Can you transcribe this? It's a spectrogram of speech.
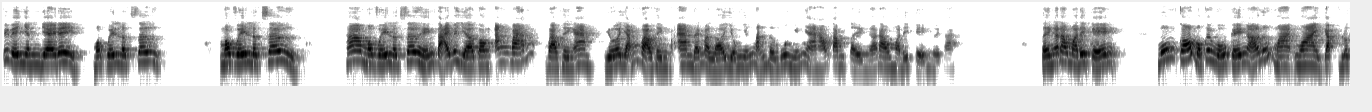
Quý vị nhìn về đi một vị luật sư một vị luật sư ha, một vị luật sư hiện tại bây giờ còn ăn bám vào thiền am, dựa dẫm vào thiền am để mà lợi dụng những mạnh thường quân, những nhà hảo tâm tiền ở đâu mà đi kiện người ta. Tiền ở đâu mà đi kiện? Muốn có một cái vụ kiện ở nước mà, ngoài gặp luật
